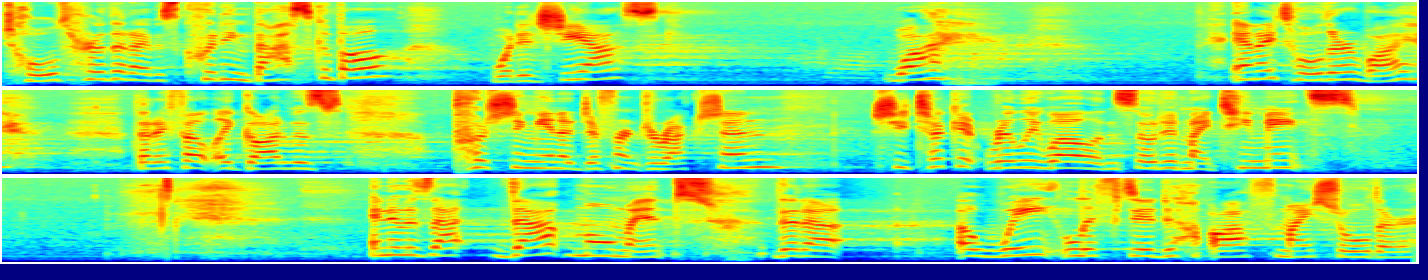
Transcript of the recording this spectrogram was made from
told her that I was quitting basketball. What did she ask? Why? And I told her why. That I felt like God was pushing me in a different direction. She took it really well, and so did my teammates. And it was that, that moment that a, a weight lifted off my shoulder.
